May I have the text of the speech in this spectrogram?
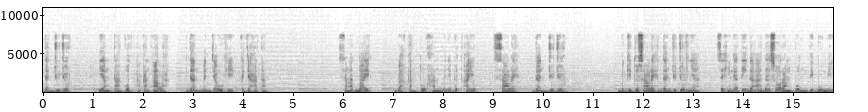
dan jujur, yang takut akan Allah dan menjauhi kejahatan. Sangat baik, bahkan Tuhan menyebut Ayub saleh dan jujur. Begitu saleh dan jujurnya, sehingga tidak ada seorang pun di bumi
